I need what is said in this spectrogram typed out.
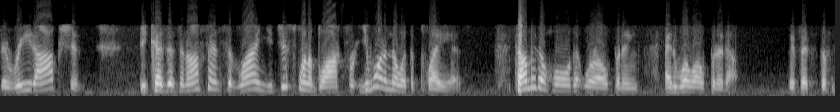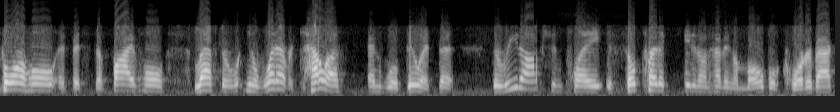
the read option because as an offensive line, you just want to block for. You want to know what the play is. Tell me the hole that we're opening, and we'll open it up. If it's the four hole, if it's the five hole, left or you know whatever, tell us, and we'll do it. The the read option play is so predicated on having a mobile quarterback.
